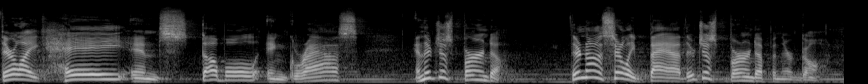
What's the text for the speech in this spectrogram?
they're like hay and stubble and grass, and they're just burned up. They're not necessarily bad, they're just burned up and they're gone.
